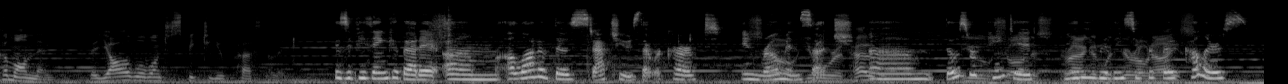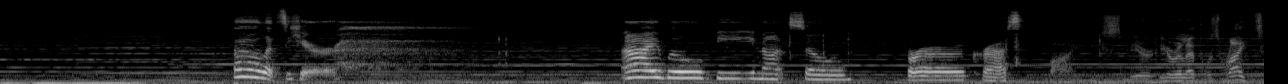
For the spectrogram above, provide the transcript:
Come on then. The Jarl will want to speak to you personally. Because if you think about it, um, a lot of those statues that were carved in So, Rome and such, at um, those were You saw painted really, really super bright colors. Oh, let's see here. I will be not so crass. By Ysmir, Irileth was right.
